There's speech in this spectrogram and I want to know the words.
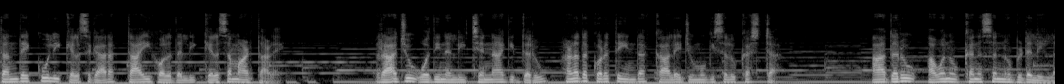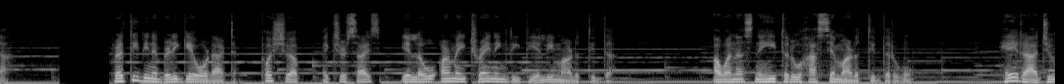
ತಂದೆ ಕೂಲಿ ಕೆಲಸಗಾರ ತಾಯಿ ಹೊಲದಲ್ಲಿ ಕೆಲಸ ಮಾಡ್ತಾಳೆ. ರಾಜು ಓದಿನಲ್ಲಿ ಚೆನ್ನಾಗಿದ್ದರೂ ಹಣದ ಕೊರತೆಯಿಂದ ಕಾಲೇಜು ಮುಗಿಸಲು ಕಷ್ಟ. ಆದರೂ ಅವನು ಕನಸನ್ನು ಬಿಡಲಿಲ್ಲ. ಪ್ರತಿದಿನ ಬೆಳಿಗ್ಗೆ ಓಡಾಟ ಪಶ್ ಅಪ್ ಎಕ್ಸರ್ಸೈಸ್ ಎಲ್ಲವೂ ಅರ್ಮೈ ಟ್ರೈನಿಂಗ್ ರೀತಿಯಲ್ಲಿ ಮಾಡುತ್ತಿದ್ದ. ಅವನ ಸ್ನೇಹಿತರು ಹಾಸ್ಯ ಮಾಡುತ್ತಿದ್ದರು. ಹೇ ರಾಜು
